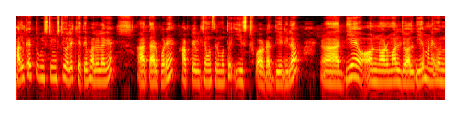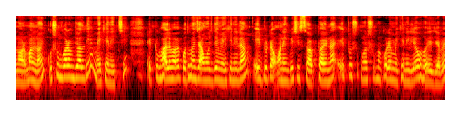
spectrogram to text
হালকা একটু মিষ্টি মিষ্টি হলে খেতে ভালো লাগে। আর তারপরে হাফ টেবিল চামচের মতো ইস্ট পাউডার দিয়ে নিলাম। দিয়ে নর্মাল জল দিয়ে মানে নর্মাল নয়, কুসুম গরম জল দিয়ে মেখে নিচ্ছি। একটু ভালোভাবে প্রথমে চামচ দিয়ে মেখে নিলাম। এই ডোটা অনেক বেশি সফট হয় না, একটু শুকনো শুকনো করে মেখে নিলেও হয়ে যাবে।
